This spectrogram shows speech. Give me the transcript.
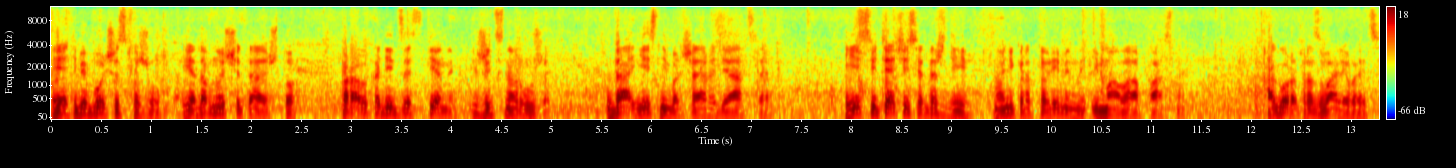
Я тебе больше скажу. Я давно считаю, что пора выходить за стены и жить снаружи. Да, есть небольшая радиация. Есть светящиеся дожди, но они кратковременны и малоопасны. А город разваливается.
